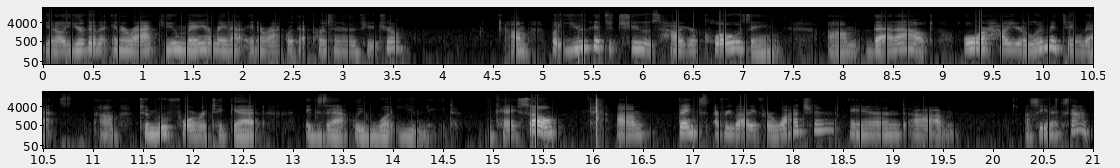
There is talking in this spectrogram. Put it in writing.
you know, you're going to interact. You may or may not interact with that person in the future. Um, but you get to choose how you're closing um, that out or how you're limiting that um, to move forward to get exactly what you need. Okay. So, um, thanks everybody for watching, and um, I'll see you next time.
